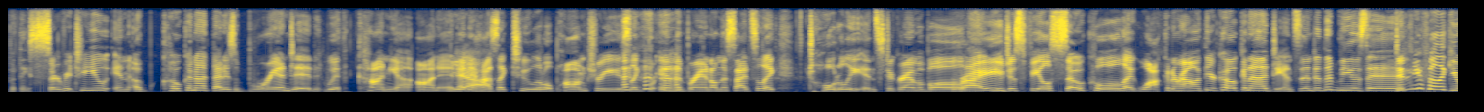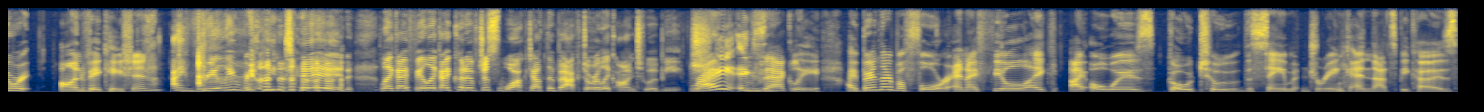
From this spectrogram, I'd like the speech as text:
but they serve it to you in a coconut that is branded with Cana on it. And it has like two little palm trees like in the brand on the side. So like totally Instagrammable. Right? You just feel so cool like walking around with your coconut, dancing to the music. Didn't you feel like you were on vacation? I really, really did. Like I feel like I could have just walked out the back door like onto a beach. Right? Mm-hmm. Exactly. I've been there before and I feel like I always go to the same drink and that's because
